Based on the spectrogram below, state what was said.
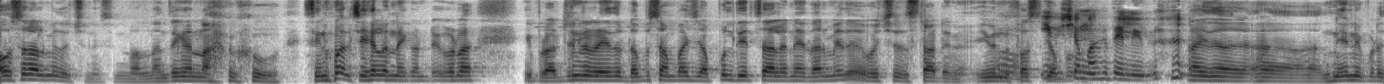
అవసరాల మీద వచ్చినాయి సినిమాలు. అంతేగాని నాకు సినిమాలు చేయాలనే కంటే కూడా ఇప్పుడు అర్జున్ గారు ఏదో డబ్బు సంపాదించి అప్పులు తీర్చాలనే దాని మీదే వచ్చి స్టార్ట్ అయినాయి. ఈవెన్ ఫస్ట్ తెలియదు నేను ఇప్పుడు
